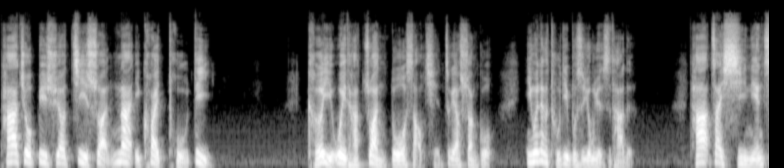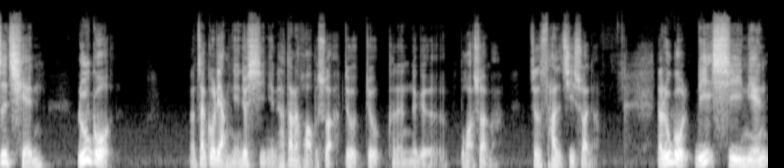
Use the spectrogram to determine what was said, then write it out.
他就必须要计算那一块土地可以为他赚多少钱，这个要算过，因为那个土地不是永远是他的。他在喜年之前，如果再过两年就喜年，他当然划不算，就就可能那个不划算嘛，就是他的计算啊。那如果离喜年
